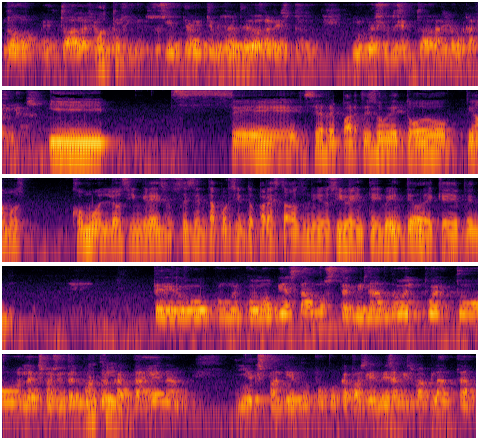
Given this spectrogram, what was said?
No, en todas las geografías. Esos 120 millones de dólares son inversiones en todas las geografías. ¿Y se, se reparte sobre todo, digamos, como los ingresos, 60% para Estados Unidos y 20 y 20 o de qué depende? Pero como en Colombia estamos terminando el puerto, la expansión del puerto de Cartagena y expandiendo un poco capacidad en esa misma planta,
